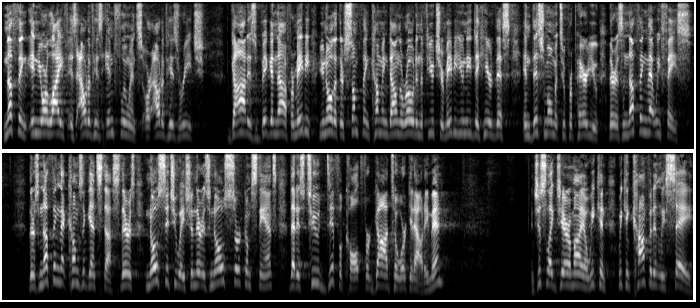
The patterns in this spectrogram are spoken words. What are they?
Nothing in your life is out of His influence or out of His reach. God is big enough. Or maybe you know that there's something coming down the road in the future. Maybe you need to hear this in this moment to prepare you. There is nothing that we face. There's nothing that comes against us. There is no situation, there is no circumstance that is too difficult for God to work it out. Amen? And just like Jeremiah, we can, we can confidently say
